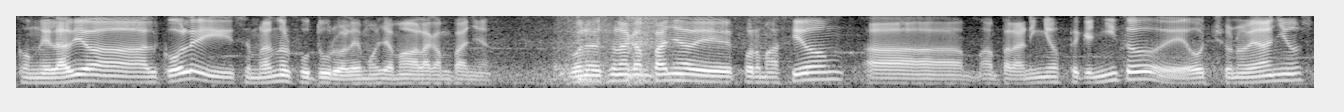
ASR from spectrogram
Con Eladio al cole y sembrando el futuro, le hemos llamado a la campaña. Bueno, es una campaña de formación para niños pequeñitos, de 8 o 9 años,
